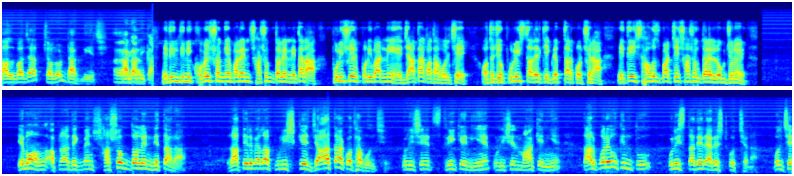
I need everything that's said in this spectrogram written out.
লালবাজার চলো ডাক দিয়েছি আগামীকাল। এদিন তিনি ক্ষোভের সঙ্গে বলেন শাসক দলের নেতারা পুলিশের পরিবার নিয়ে যা তা কথা বলছে অথচ পুলিশ তাদেরকে গ্রেপ্তার করছে না। এতেই সাহস বাড়ছে শাসক দলের লোকজনের। এবং আপনারা দেখবেন শাসক দলের নেতারা রাতের বেলা পুলিশকে যা তা কথা বলছে পুলিশের স্ত্রীকে নিয়ে পুলিশের মাকে নিয়ে তারপরেও কিন্তু পুলিশ তাদের অ্যারেস্ট করছে না। বলছে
